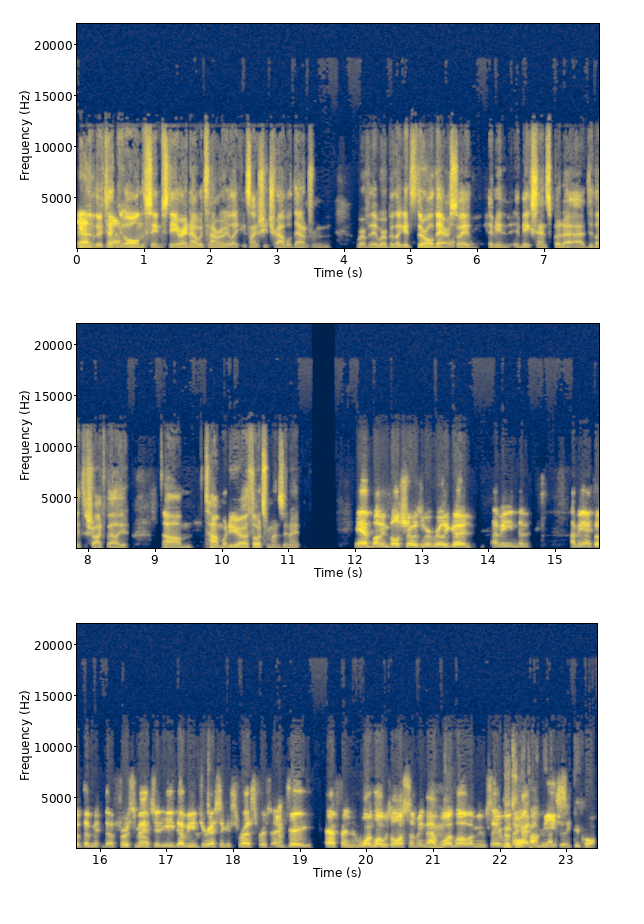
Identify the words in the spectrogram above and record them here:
yeah, though they're technically yeah. all in the same state right now, it's not really like it's not actually traveled down from wherever they were, but like it's they're all there. Yeah. So I, I mean, it makes sense. But I, I, did like the shock value. Um, Tom, what are your uh, thoughts from Wednesday night? Yeah, I mean, both shows were really good. I mean, the I mean, I thought the the first match at AEW Jurassic Express versus MJF and Wardlow was awesome. I mean, that mm. Wardlow, I mean, say good call, Tommy. Actually, good call.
